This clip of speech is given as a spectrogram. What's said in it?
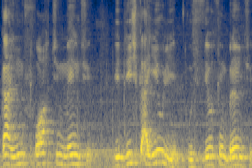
Caim fortemente, e descaiu-lhe o seu semblante.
